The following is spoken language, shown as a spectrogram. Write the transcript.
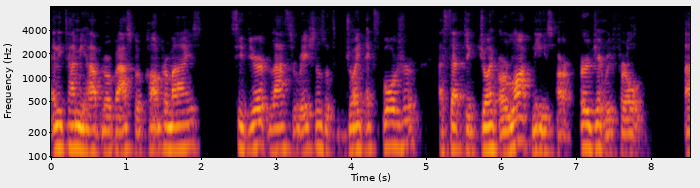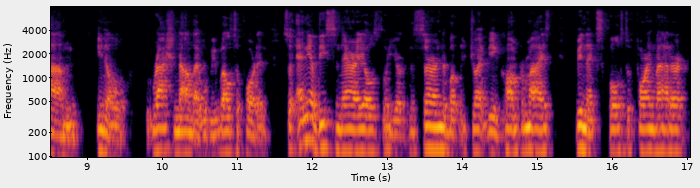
anytime you have neurovascular compromise, severe lacerations with joint exposure, a septic joint or locked knees are urgent referral, um, you know, rationale that will be well supported. So any of these scenarios where you're concerned about the joint being compromised, being exposed to foreign matter,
